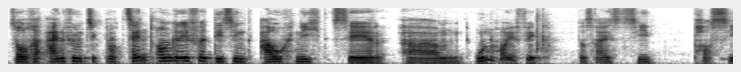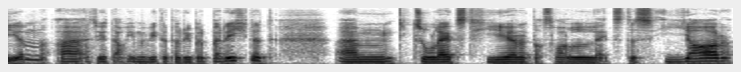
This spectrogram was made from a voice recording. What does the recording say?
Solche 51% Angriffe, die sind auch nicht sehr ähm, unhäufig, das heißt, sie passieren, äh, es wird auch immer wieder darüber berichtet. Ähm, zuletzt hier, das war letztes Jahr,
